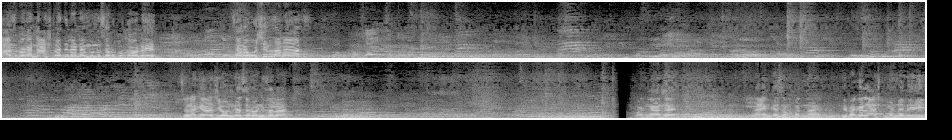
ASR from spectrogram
आज बघा नाश्ता दिला नाही म्हणून सर भुकावले आहेत. जरा उशीर झाला आज. चला घ्या जेवण घ्या सर्वांनी चला. संपत नाही आता लाईन का संपत नाही. हे बघा लास्ट मंडळी. ही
